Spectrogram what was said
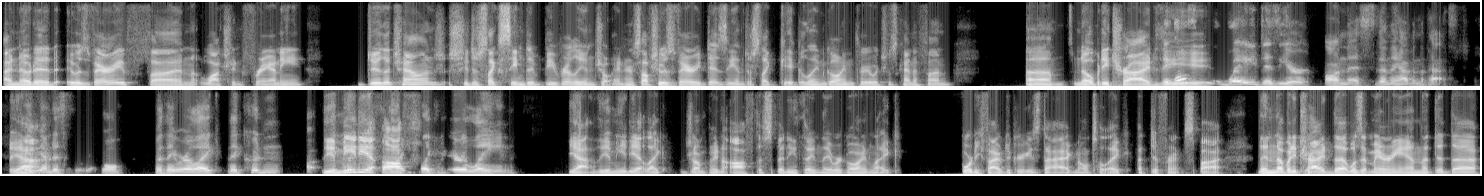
I noted it was very fun watching Franny do the challenge. She just like seemed to be really enjoying herself. She was very dizzy and just like giggling going through, which was kind of fun. Um, nobody tried the way dizzier on this than they have in the past. yeah Maybe I'm just forgetful, but they were like they couldn't uh, The they couldn't immediate find, off- like their lane. Yeah the immediate like jumping off the spinny thing. They were going like 45 degrees diagonal to like a different spot. Then nobody Yeah. tried the was it Marianne that did the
